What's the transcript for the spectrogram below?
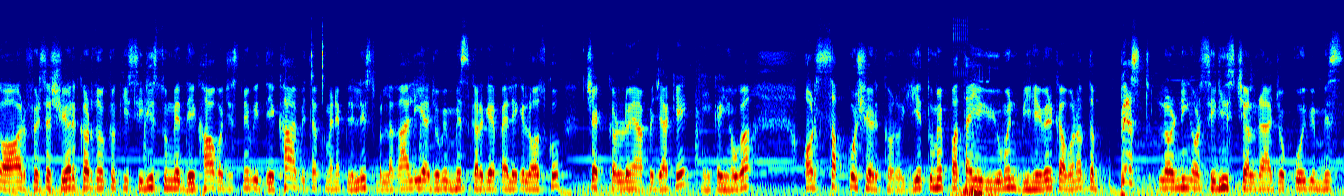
और फिर से शेयर कर दो, क्योंकि सीरीज़ तुमने देखा होगा, जिसने भी देखा अभी तक, मैंने प्लेलिस्ट लगा लिया, जो भी मिस कर गए पहले के लॉस को चेक कर लो यहाँ पे जाके यहीं कहीं होगा। और सबको शेयर करो। ये तुम्हें पता है ह्यूमन बिहेवियर का one of the best learning और सीरीज़ चल रहा है, जो कोई भी मिस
